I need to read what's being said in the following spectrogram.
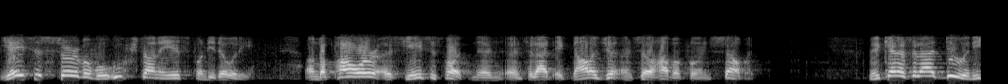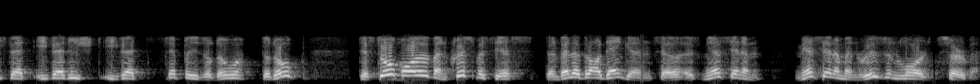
Jesus serve wo opstaan is van die doden. En de power as Jesus had, en, en ze laat acknowledge it, en ze hebben voor himself. Men kan ze laat doen, en ik werd, ik werd, ik werd simply ook, det står mål when Christmas is, den vill jag dra denken, så is mer sen en, mer sen en risen Lord server.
